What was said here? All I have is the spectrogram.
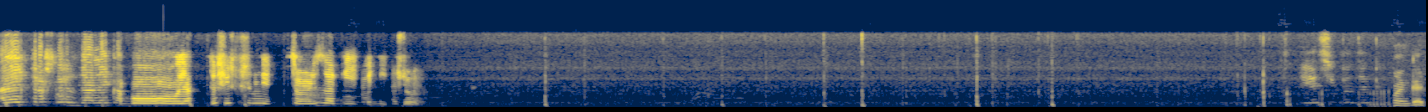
Ale troszkę jest daleka, bo... Jak ktoś jest przy mnie, już zabije. Ja ci będę... Pomagać.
